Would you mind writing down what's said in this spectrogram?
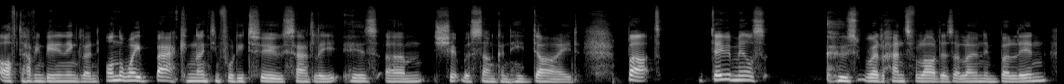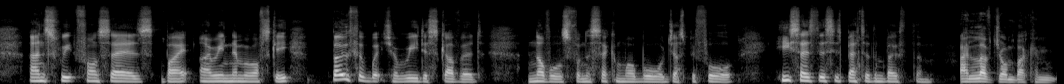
after having been in England. On the way back in 1942, sadly, his um, ship was sunk and he died. But David Mills, who's read Hans Fallada's Alone in Berlin and Suite Francaise by Irene Nemirovsky, both of which are rediscovered novels from the Second World War just before, he says this is better than both of them. I love John Buchan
